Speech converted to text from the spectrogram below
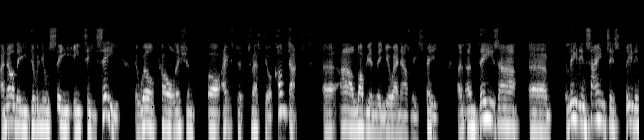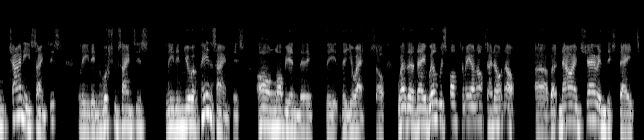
I know the WCETC, the World Coalition for Extraterrestrial Contact, uh, are lobbying the UN as we speak. And, and these are um, leading scientists, leading Chinese scientists, leading Russian scientists, leading European scientists, all lobbying the, the, the UN. So whether they will respond to me or not, I don't know. Uh, but now I'm sharing this date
